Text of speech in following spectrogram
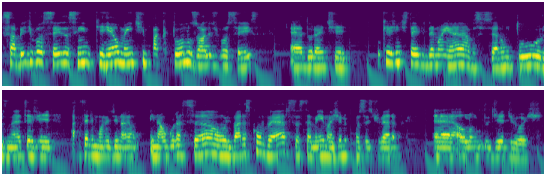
saber de vocês assim o que realmente impactou nos olhos de vocês durante o que a gente teve de manhã, vocês fizeram tours, né? Teve a cerimônia de inauguração e várias conversas também, imagino que vocês tiveram é, ao longo do dia de hoje.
